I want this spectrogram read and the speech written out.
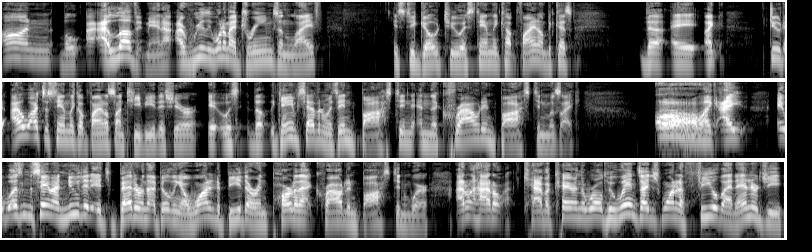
unbelievable. I love it, man. I, I really one of my dreams in life is to go to a Stanley Cup final because the a like dude, I watched the Stanley Cup Finals on TV this year. It was the, the, game seven was in Boston, and the crowd in Boston was like, oh, like I it wasn't the same. I knew that it's better in that building. I wanted to be there and part of that crowd in Boston where I don't, I don't have a care in the world who wins. I just wanted to feel that energy.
